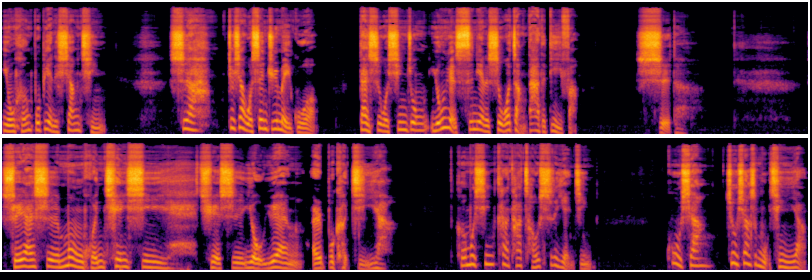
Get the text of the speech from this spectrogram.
永恒不变的乡情。是啊，就像我身居美国，但是我心中永远思念的是我长大的地方。是的，虽然是梦魂牵兮。却是有怨而不可及呀。何木心看了他潮湿的眼睛，故乡就像是母亲一样，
